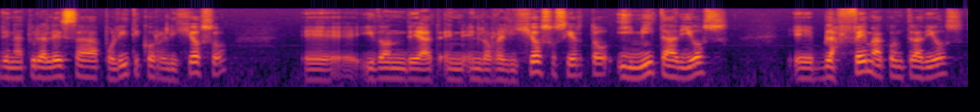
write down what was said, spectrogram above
de naturaleza político-religioso, eh, y donde en, lo religioso, ¿cierto?, imita a Dios, eh, blasfema contra Dios,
